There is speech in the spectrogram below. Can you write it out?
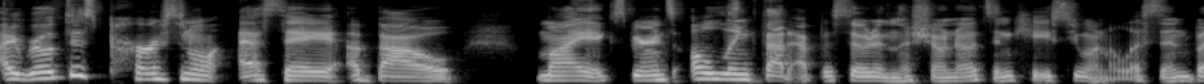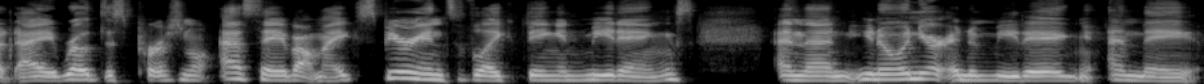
I wrote this personal essay about my experience. I'll link that episode in the show notes in case you want to listen. But I wrote this personal essay about my experience of like being in meetings. And then, you know, when you're in a meeting and they,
